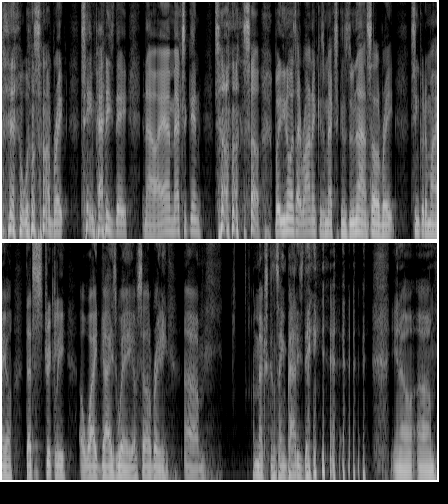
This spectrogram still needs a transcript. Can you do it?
we'll celebrate St. Patty's Day. Now I am Mexican, so so but you know what's ironic is Mexicans do not celebrate Cinco de Mayo. That's strictly a white guy's way of celebrating um, a Mexican St. Patty's Day. you know, um,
